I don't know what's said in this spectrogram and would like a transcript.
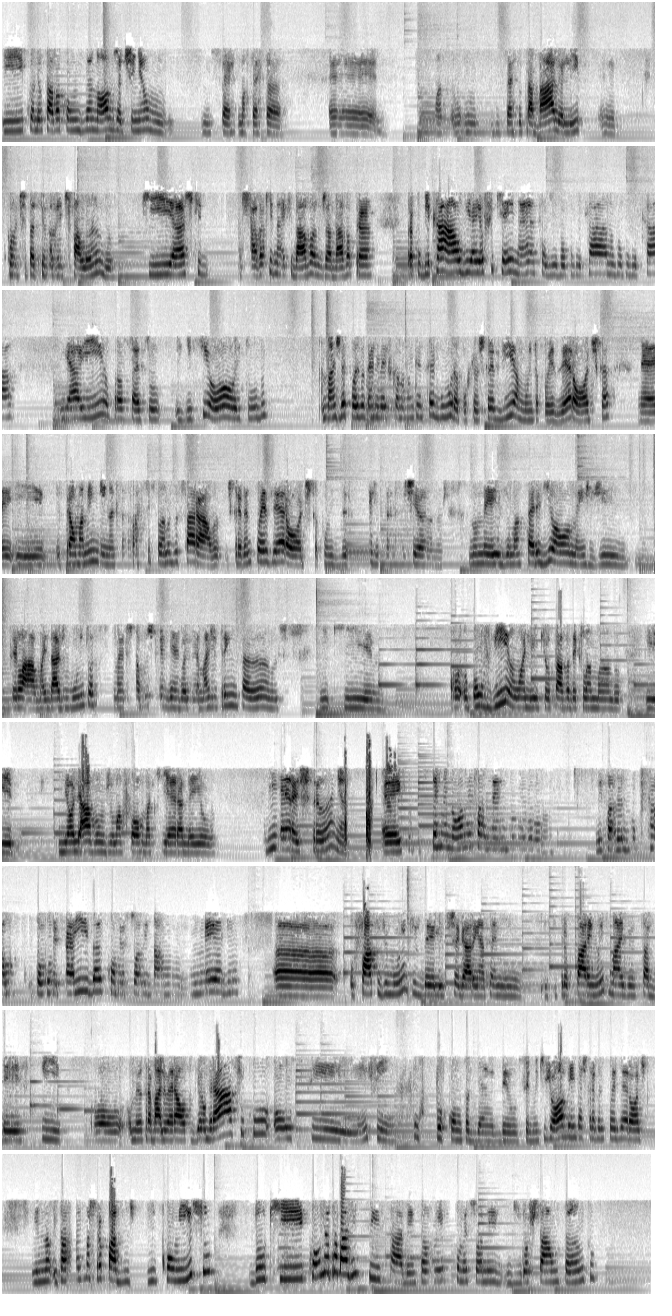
E quando eu estava com 19, já tinha um, um certo, uma certa. É, uma, um, um, certo trabalho ali, é, quantitativamente falando, que acho que achava que, né, que dava, já dava para publicar algo. E aí eu fiquei nessa de vou publicar, não vou publicar. E aí o processo iniciou e tudo. Mas depois eu terminei ficando muito insegura, porque eu escrevia muita poesia erótica, né? E, e para uma menina que está participando do sarau, escrevendo poesia erótica com 16, 17 anos, no meio de uma série de homens de, sei lá, uma idade muito acima, que estavam escrevendo ali há mais de 30 anos e que ouviam ali o que eu estava declamando e me olhavam de uma forma que era meio me era estranha, é, isso terminou me fazendo me fazendo ficar um pouco recaída, começou a me dar um medo. Uh, o fato de muitos deles chegarem até mim e se preocuparem muito mais em saber se o, meu trabalho era autobiográfico ou se, enfim, por, por conta de, de eu ser muito jovem, estar tá escrevendo coisa erótica. E estavam muito mais preocupados com isso do que com o meu trabalho em si, sabe? Então isso começou a me desgostar um tanto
